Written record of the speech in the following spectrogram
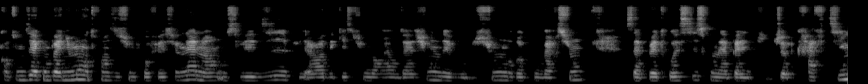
quand on dit accompagnement en transition professionnelle, hein, on se l'est dit, il peut y avoir des questions d'orientation, d'évolution, de reconversion. Ça peut être aussi ce qu'on appelle du job crafting,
